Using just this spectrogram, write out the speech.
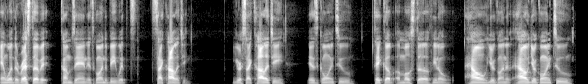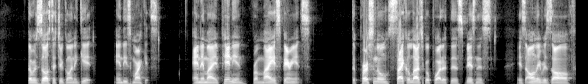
and where the rest of it comes in is going to be with psychology. Your psychology is going to take up a most of, you know, how you're going to how you're going to the results that you're going to get in these markets. And in my opinion, from my experience, the personal psychological part of this business is only resolved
